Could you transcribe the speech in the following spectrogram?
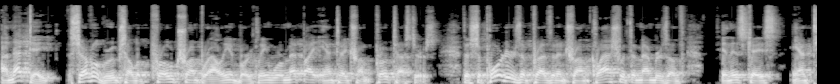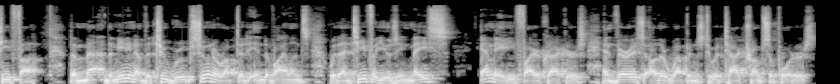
On that date, several groups held a pro Trump rally in Berkeley and were met by anti Trump protesters. The supporters of President Trump clashed with the members of, in this case, Antifa. The, me- the meeting of the two groups soon erupted into violence, with Antifa using mace, M80 firecrackers, and various other weapons to attack Trump supporters.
